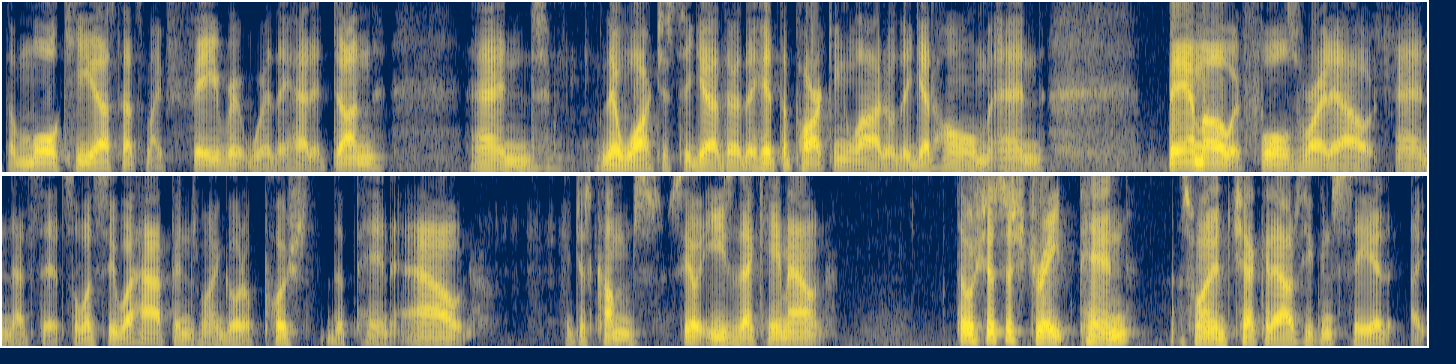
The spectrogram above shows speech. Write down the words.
the mall kiosk. That's my favorite, where they had it done. And their watches together. They hit the parking lot or they get home and bammo, it falls right out and that's it. So let's see what happens when I go to push the pin out. It just comes, see how easy that came out? So it's just a straight pin. I just wanted to check it out so you can see it. I,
